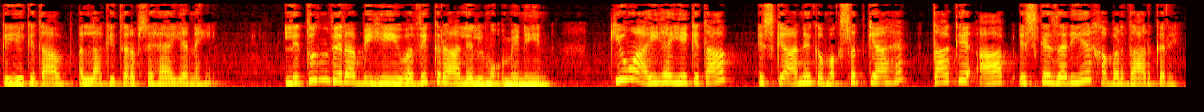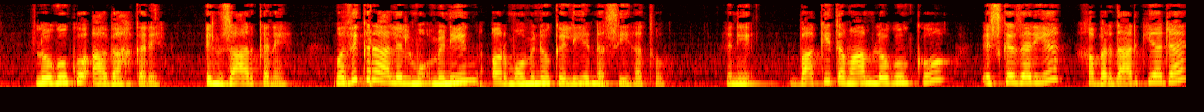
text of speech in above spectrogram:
کہ یہ کتاب اللہ کی طرف سے ہے یا نہیں۔ لتن ذرا بھی و ذکر المنین کیوں آئی ہے یہ کتاب؟ اس کے آنے کا مقصد کیا ہے؟ تاکہ آپ اس کے ذریعے خبردار کرے لوگوں کو آگاہ کرے انضار کرے وہ ذکر المنین اور مومنوں کے لیے نصیحت ہو۔ یعنی باقی تمام لوگوں کو اس کے ذریعے خبردار کیا جائے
